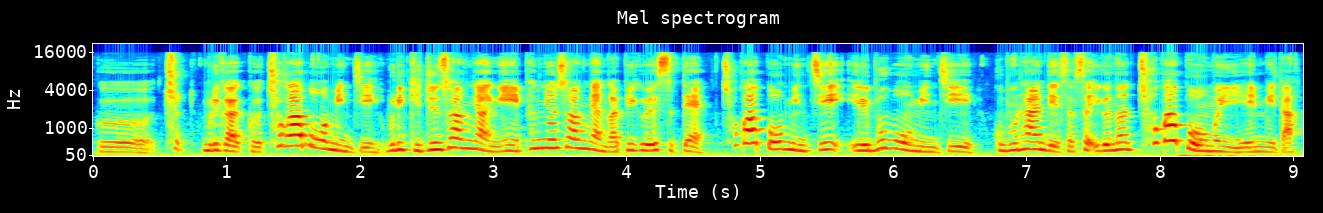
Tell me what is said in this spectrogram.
그 추, 우리가 그 초과 보험인지 우리 기준 수확량이 평균 수확량과 비교했을 때 초과 보험인지 일부 보험인지 구분하는 데 있어서 이거는 초과 보험의 예입니다.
